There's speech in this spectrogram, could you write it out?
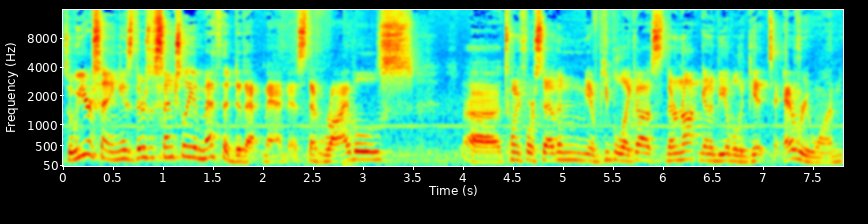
So what you're saying is there's essentially a method to that madness that rivals uh, 24/7, you know, people like us, they're not going to be able to get to everyone,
